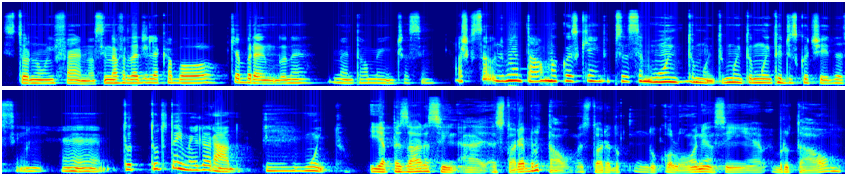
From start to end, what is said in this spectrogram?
se tornou um inferno. Assim, na verdade, ele acabou quebrando, né, mentalmente, assim. Acho que saúde mental é uma coisa que ainda precisa ser muito, muito, muito, muito discutida, assim. É, tu, tudo tem melhorado, e muito. E apesar, assim, a, a, história é brutal. A história do, do Colônia, assim, é brutal.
